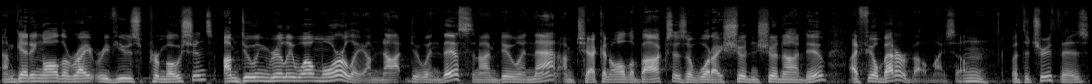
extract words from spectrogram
I'm getting all the right reviews, promotions, I'm doing really well morally. I'm not doing this and I'm doing that. I'm checking all the boxes of what I should and should not do. I feel better about myself. Mm. But the truth is,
